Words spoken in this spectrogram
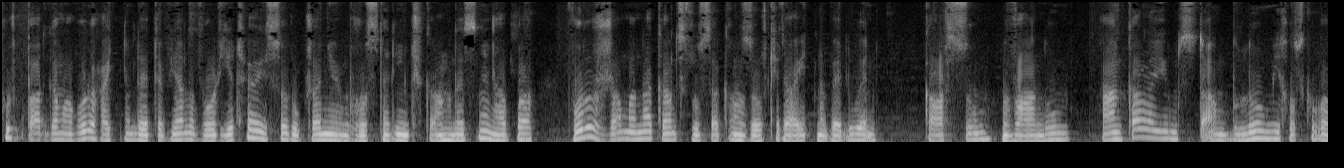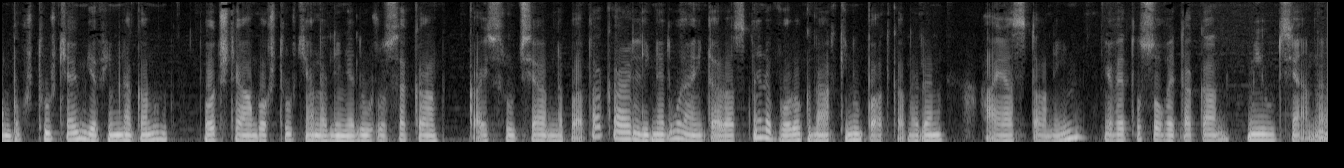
Թուրք падգամավորը հայտնել է հետեւյալը, որ եթե այսօր Ուկրաինայում ռուսներին չկանգնեցնեն, ապա որոշ ժամանակ անց ռուսական զորքերը հայտնվելու են Կարսում, Վանում, Անկարայում, Ստամբուլում, մի խոսքով ամբողջ Թուրքիայում եւ հիմնականում ոչ թե ամբողջ Թուրքիան է լինելու ռուսական կայսրության նպատակը, այլ լինելու է այն տարածքները, որոնք նախկինում պատկանել են Հայաստանին եւ հետո սովետական միությանը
